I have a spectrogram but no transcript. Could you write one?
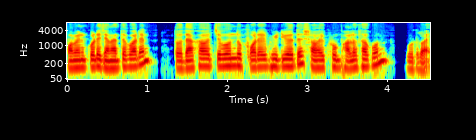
কমেন্ট করে জানাতে পারেন। তো দেখা হচ্ছে বন্ধু পরের ভিডিওতে সবাই খুব ভালো থাকুন। গুড বাই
